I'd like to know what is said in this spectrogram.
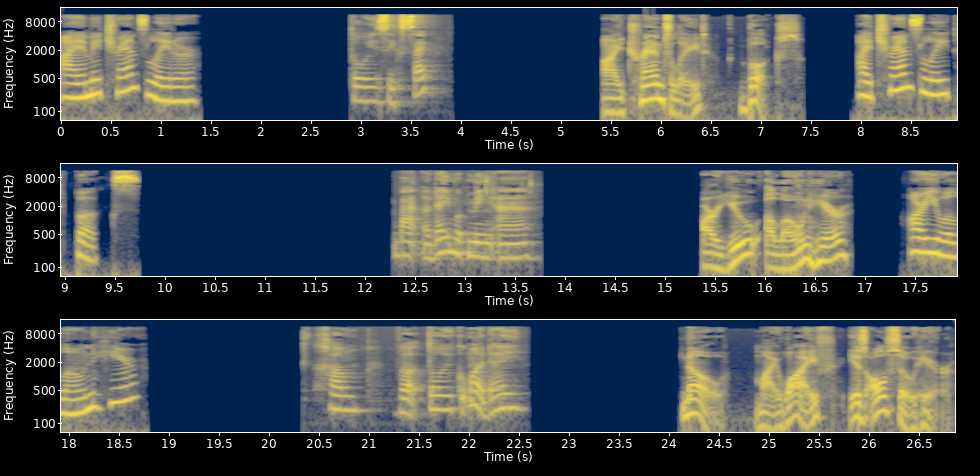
I am a translator. Tôi dịch sách. I translate books. I translate books. Bạn ở đây một mình à? Are you alone here? Are you alone here? Không, vợ tôi cũng ở đây. No, my wife is also here.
